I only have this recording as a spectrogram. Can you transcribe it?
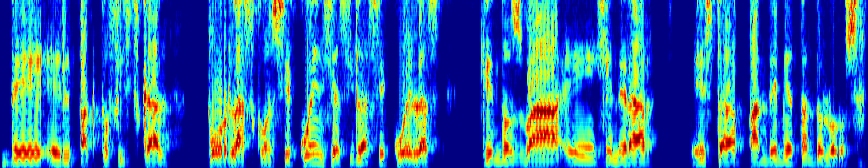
del pacto fiscal por las consecuencias y las secuelas que nos va a generar esta pandemia tan dolorosa.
